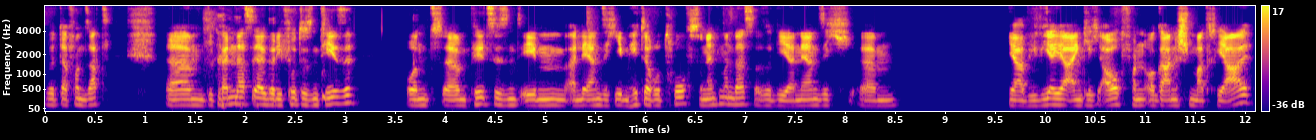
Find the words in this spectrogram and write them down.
wird davon satt. Ähm, die können das ja über die Photosynthese. Und ähm, Pilze sind eben, ernähren sich eben heterotroph, so nennt man das. Also die ernähren sich ähm, ja, wie wir ja eigentlich auch von organischem Material.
